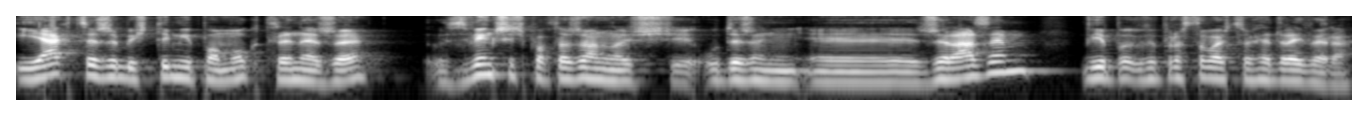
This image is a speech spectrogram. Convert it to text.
I ja chcę, żebyś ty mi pomógł, trenerze, zwiększyć powtarzalność uderzeń yy, żelazem, wyprostować trochę drivera.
